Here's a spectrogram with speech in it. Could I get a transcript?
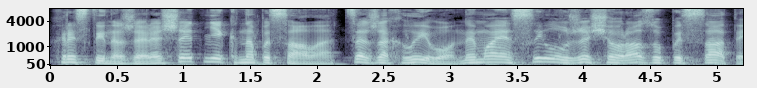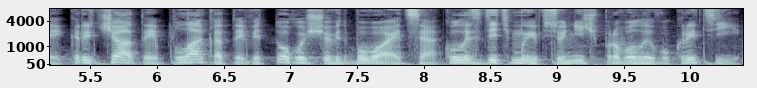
Христина Жерешетнік написала: це жахливо, немає сил уже щоразу писати, кричати, плакати від того, що відбувається, коли з дітьми всю ніч провели в укритті.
